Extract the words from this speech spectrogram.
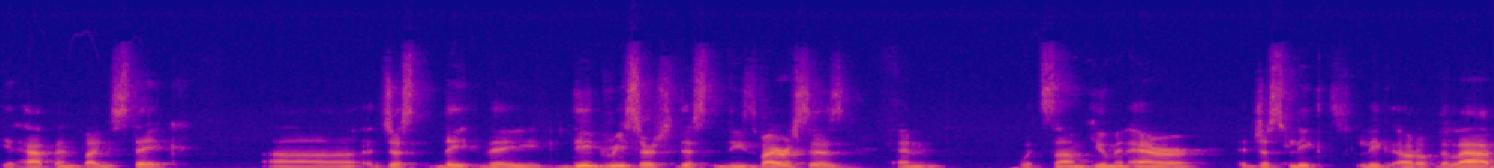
it happened by mistake. Uh, just they they did research this these viruses, and with some human error, it just leaked leaked out of the lab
